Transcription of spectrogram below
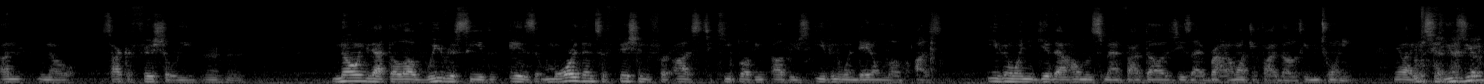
un, you know, sacrificially, Mm-hmm. knowing that the love we receive is more than sufficient for us to keep loving others even when they don't love us. Even when you give that homeless man five dollars, he's like, Bro, I don't want your five dollars, give me twenty. You're like, excuse you?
